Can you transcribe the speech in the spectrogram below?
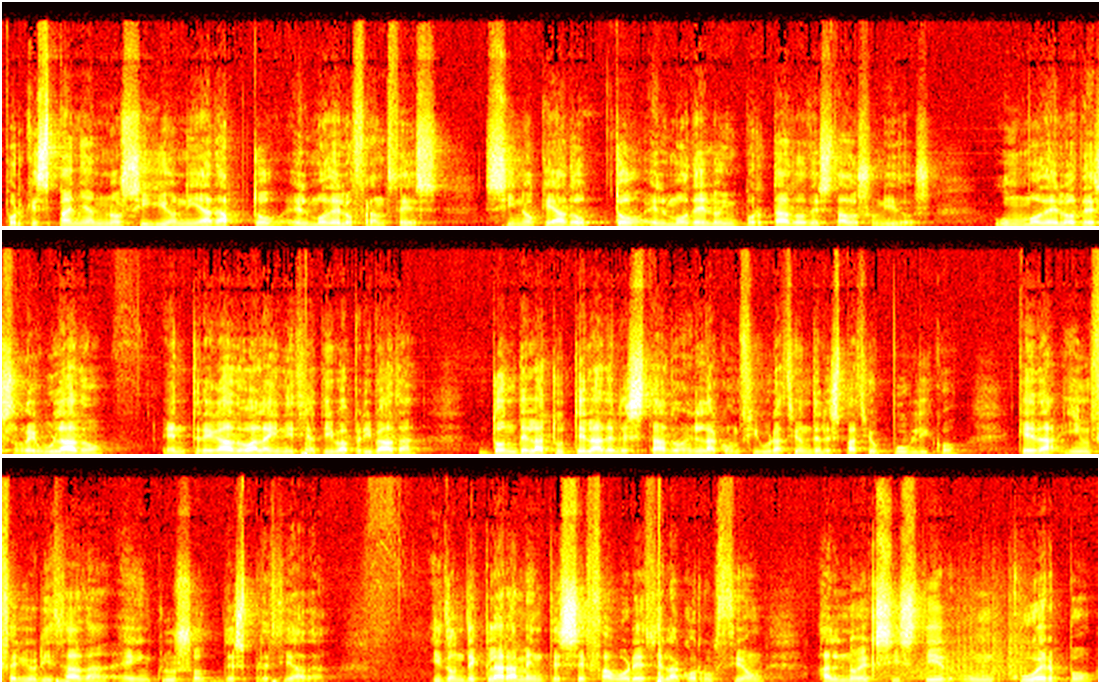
porque España no siguió ni adaptó el modelo francés, sino que adoptó el modelo importado de Estados Unidos, un modelo desregulado, entregado a la iniciativa privada, donde la tutela del Estado en la configuración del espacio público queda inferiorizada e incluso despreciada, y donde claramente se favorece la corrupción al no existir un cuerpo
